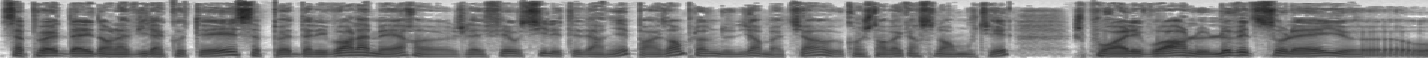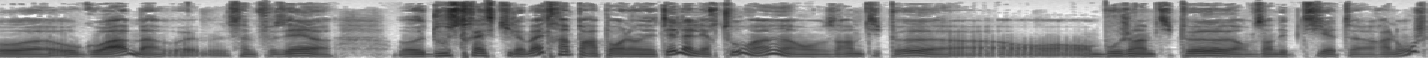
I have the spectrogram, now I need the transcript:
Ça peut être d'aller dans la ville à côté, ça peut être d'aller voir la mer. Euh, je l'avais fait aussi l'été dernier, par exemple, hein, de dire bah tiens, euh, quand j'étais en vacances au Nord-Moutier, je pourrais aller voir le lever de soleil euh, au, au. Bah, ça me faisait 12-13 km hein, par rapport à on était, l'aller-retour, hein, en faisant un petit peu, en bougeant un petit peu, en faisant des petites rallonges.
